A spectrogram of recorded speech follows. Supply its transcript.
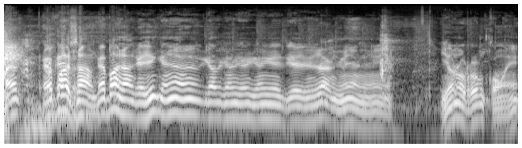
¿Eh? ¿Qué pasa? ¿Qué pasa? Que sí, que... Yo no ronco, ¿eh?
